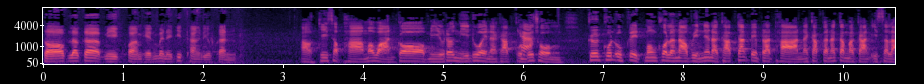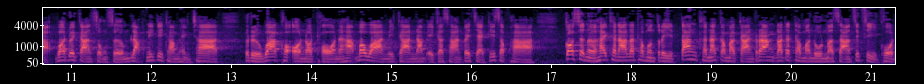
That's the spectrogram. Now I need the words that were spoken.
ซอฟแล้วก็มีความเห็นไปในทิศทางเดียวกัน อ้าวที่สภาเมื่อวานก็มีเรื่องนี้ด้วยนะครับ คุณค่ะผู้ชม คือคุณอุกฤษมงคลนาวินเนี่ยนะครับท่านเป็นประธานนะครับคณะกรรมการอิสระว่าด้วยการส่งเสริมหลักนิติธรรมแห่งชาติ หรือว่าคอนทนะฮะเมื่อวานมีการนำเอกสารไปแจกที่สภา ก็เสนอให้คณะรัฐมนตรีตั้งคณะกรรมการร่างรัฐธรรมนูญมา 34 คน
